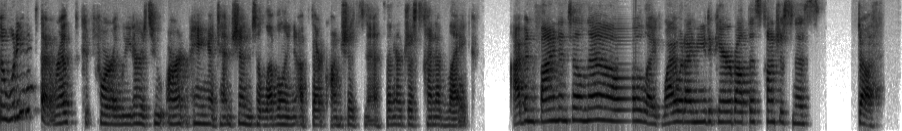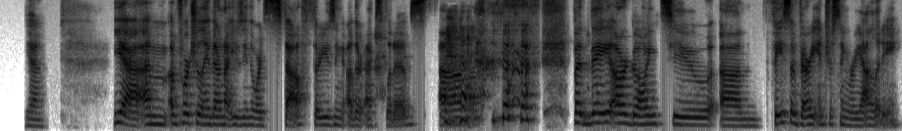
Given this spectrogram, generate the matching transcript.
so what do you think that risk for leaders who aren't paying attention to leveling up their consciousness and are just kind of like, I've been fine until now. Like, why would I need to care about this consciousness stuff? Yeah. Yeah, um, unfortunately, they're not using the word stuff. They're using other expletives. Um, but they are going to um, face a very interesting reality.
